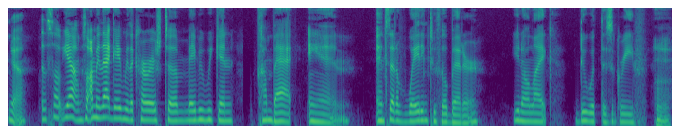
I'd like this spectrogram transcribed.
Yeah. And so yeah, so I mean that gave me the courage to maybe we can come back and instead of waiting to feel better, you know, like do with this grief. Mhm.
